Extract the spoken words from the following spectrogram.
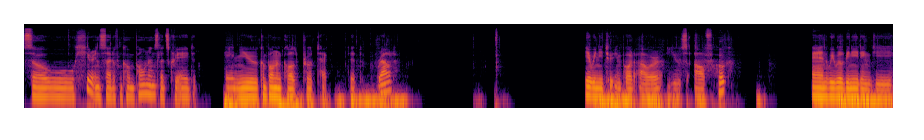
So here inside of components, let's create a new component called protected route. Here we need to import our use auth hook and we will be needing the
